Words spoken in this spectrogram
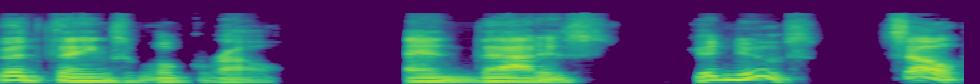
good things will grow. And that is good news. So,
